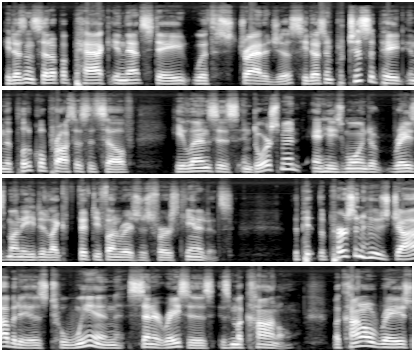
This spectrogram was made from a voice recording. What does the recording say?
He doesn't set up a PAC in that state with strategists. He doesn't participate in the political process itself. He lends his endorsement and he's willing to raise money. He did like 50 fundraisers for his candidates. The, the person whose job it is to win Senate races is McConnell. McConnell raised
